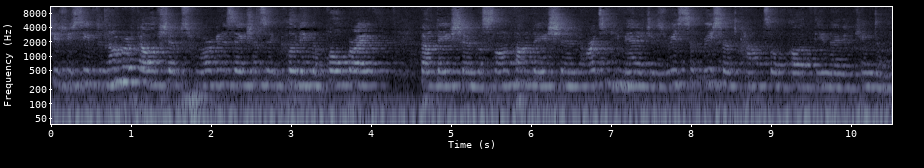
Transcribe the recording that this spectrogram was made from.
She's received a number of fellowships from organizations including the Fulbright Foundation, the Sloan Foundation, Arts and Humanities Research Council of the United Kingdom.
